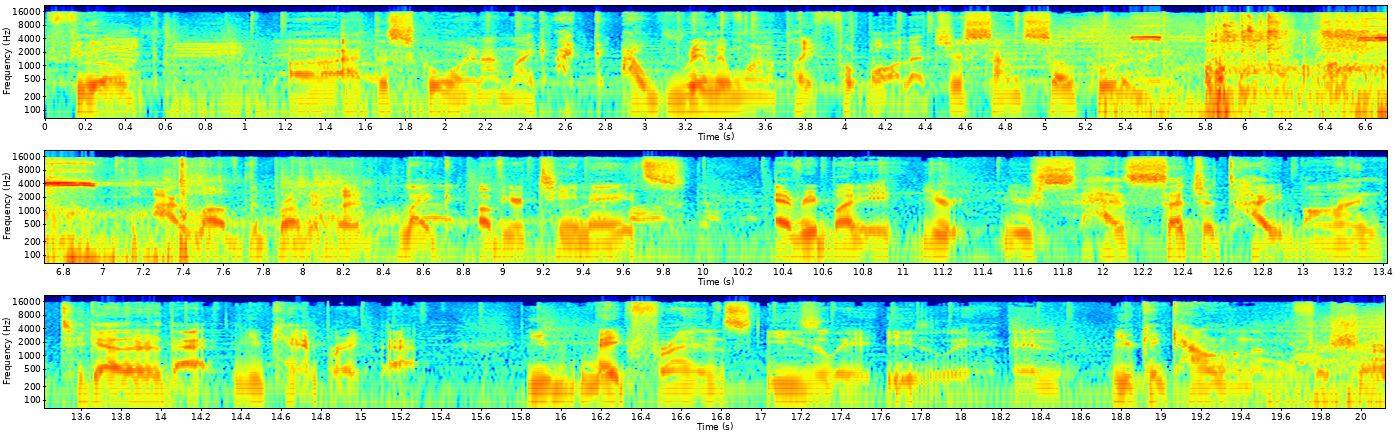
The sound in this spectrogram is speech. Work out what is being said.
field uh, at the school, and I'm like, I, I really want to play football. That just sounds so cool to me. I love the brotherhood, like of your teammates. Everybody, you're, you're has such a tight bond together that you can't break that. You make friends easily, easily, and you can count on them for sure.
